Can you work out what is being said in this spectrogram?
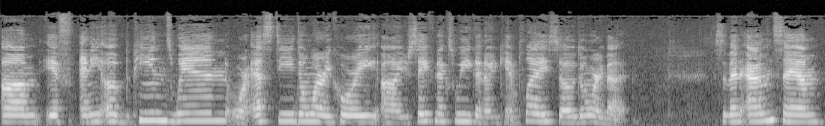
um, if any of the Peens win or Esty, don't worry, Corey. Uh, you're safe next week. I know you can't play, so don't worry about it. So then Adam and Sam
